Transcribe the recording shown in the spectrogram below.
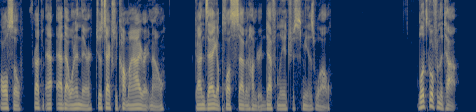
Also, forgot to add that one in there. Just actually caught my eye right now. Gonzaga plus 700 definitely interests me as well. But let's go from the top.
